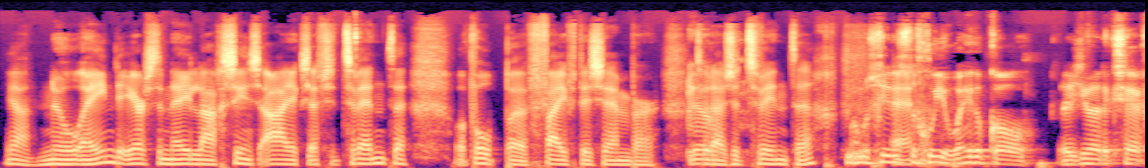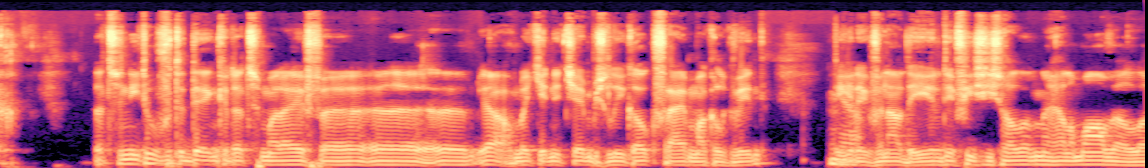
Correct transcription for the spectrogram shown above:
ja, 0-1. De eerste nederlaag sinds Ajax FC Twente op, op eh, 5 december 2020. Maar misschien is het En- een goede wake-up call. Weet je wat ik zeg? Dat ze niet hoeven te denken dat ze maar even... eh, ja, omdat je in de Champions League ook vrij makkelijk wint. En Ja. je denkt van nou, de Eredivisie zal dan helemaal wel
